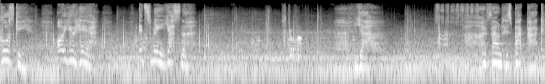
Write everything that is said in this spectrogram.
Gorski, are you here? It's me, Yasna. Still not? Yeah. I found his backpack.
